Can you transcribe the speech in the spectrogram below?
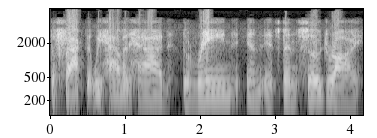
The fact that we haven't had the rain and it's been so dry,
